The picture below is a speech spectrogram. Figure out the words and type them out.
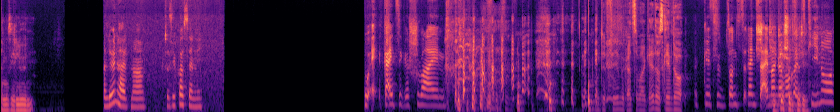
Da muss ich löhnen. Löhn halt mal. So viel kostet ja nicht. Du geiziges Schwein. Gute Filme kannst du mal Geld ausgeben, du. Okay, sonst rennst du einmal in der Woche ins Kino.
